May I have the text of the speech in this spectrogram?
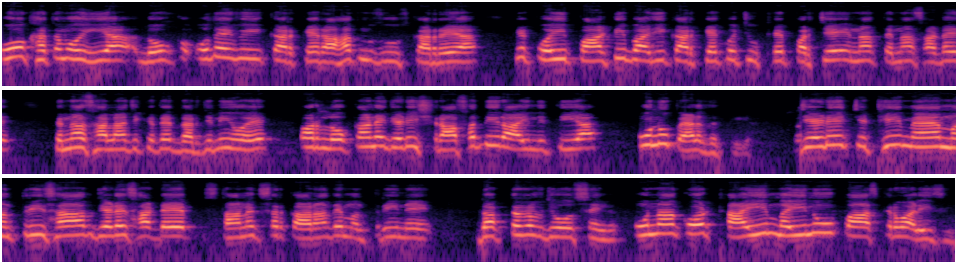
ਉਹ ਖਤਮ ਹੋਈ ਆ, ਲੋਕ ਉਹਦੇ ਵੀ ਕਰਕੇ ਰਾਹਤ ਮਹਿਸੂਸ ਕਰ ਰਹੇ ਆ ਕਿ ਕੋਈ ਪਾਰਟੀਬਾਜ਼ੀ ਕਰਕੇ ਕੋਈ ਝੂਠੇ ਪਰਚੇ ਇਹਨਾਂ ਤਿੰਨਾਂ ਸਾਡੇ ਤਿੰਨਾਂ ਸਾਲਾਂ 'ਚ ਕਿਤੇ ਦਰਜ ਨਹੀਂ ਹੋਏ ਔਰ ਲੋਕਾਂ ਨੇ ਜਿਹੜੀ ਸ਼ਰਾਫਤ ਦੀ ਰਾਜਨੀਤੀ ਆ, ਉਹਨੂੰ ਪਹਿਲ ਦਿੱਤੀ ਆ। ਜਿਹੜੀ ਚਿੱਠੀ ਮੈਂ ਮੰਤਰੀ ਸਾਹਿਬ, ਜਿਹੜੇ ਸਾਡੇ ਸਥਾਨਕ ਸਰਕਾਰਾਂ ਦੇ ਮੰਤਰੀ ਨੇ, ਡਾਕਟਰ ਰਵਜੋਤ ਸਿੰਘ, ਉਹਨਾਂ ਕੋਲ 28 ਮਈ ਨੂੰ ਪਾਸ ਕਰਵਾ ਲਈ ਸੀ।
